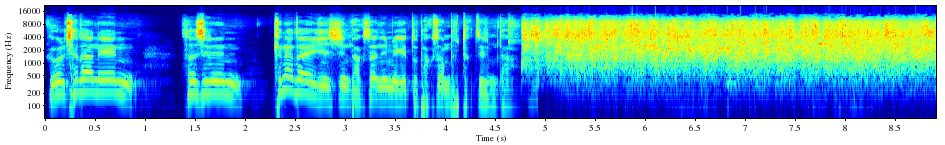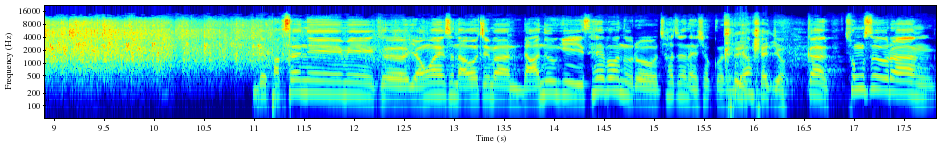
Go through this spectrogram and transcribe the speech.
그걸 찾아낸 사실은 캐나다에 계신 박사님에게 또 박수 한번 부탁드립니다. 근데 박사님이 그 영화에서 나오지만 나누기 세 번으로 찾아내셨거든요. 그러니까요. 그러니까 총수랑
